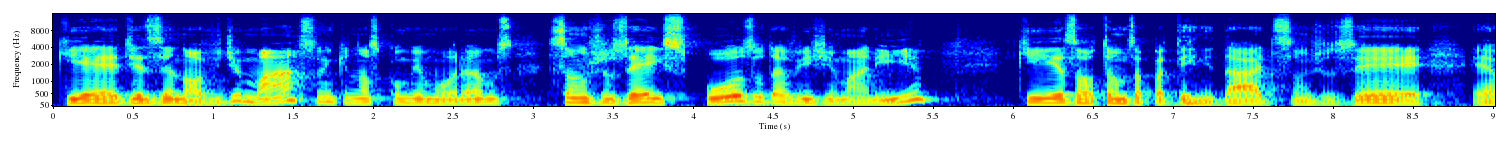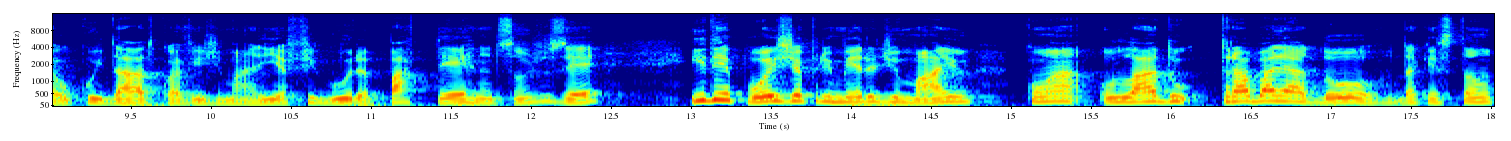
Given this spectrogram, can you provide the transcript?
que é dia 19 de março, em que nós comemoramos São José, esposo da Virgem Maria, que exaltamos a paternidade de São José, é, o cuidado com a Virgem Maria, a figura paterna de São José. E depois, dia 1 de maio, com a, o lado trabalhador, da questão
